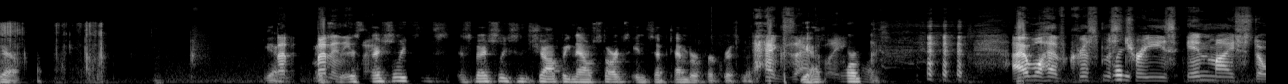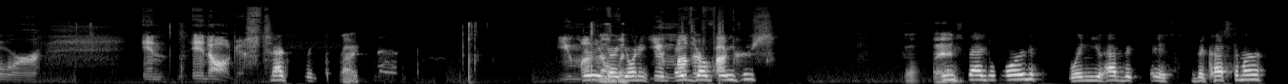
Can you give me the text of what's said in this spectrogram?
Yeah. Yeah. But but anyway, especially since especially since shopping now starts in September for Christmas. You have exactly. four months. I will have Christmas Wait. trees in my store in in August. Next week. Right. You Here mother, go. but- You you hear Meg go crazy? motherfuckers. Go ahead. douchebag award when you have the if the customer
